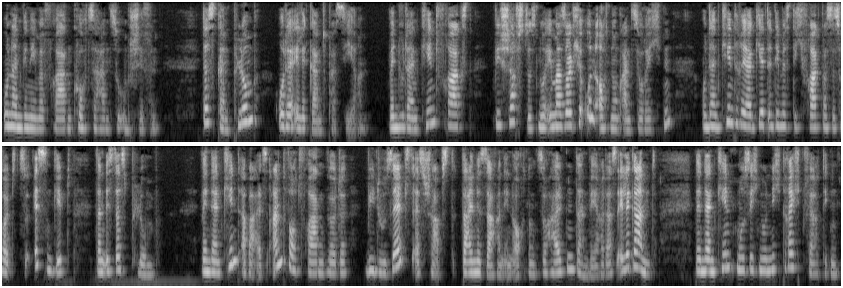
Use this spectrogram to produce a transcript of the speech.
unangenehme Fragen kurzerhand zu umschiffen. Das kann plump oder elegant passieren. Wenn du dein Kind fragst, wie schaffst du es nur immer solche Unordnung anzurichten, und dein Kind reagiert, indem es dich fragt, was es heute zu essen gibt, dann ist das plump. Wenn dein Kind aber als Antwort fragen würde, wie du selbst es schaffst, deine Sachen in Ordnung zu halten, dann wäre das elegant. Denn dein Kind muss sich nun nicht rechtfertigen.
